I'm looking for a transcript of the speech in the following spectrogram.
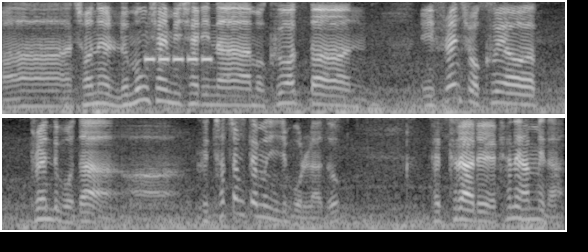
아 저는 르몽샬 미셸이나 뭐 그 어떤 이 프렌치 워크웨어 브랜드보다 아, 그 첫정 때문인지 몰라도 베트라를 편애합니다.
